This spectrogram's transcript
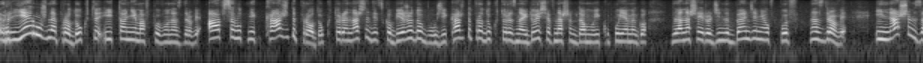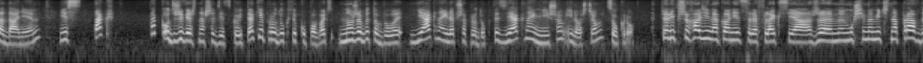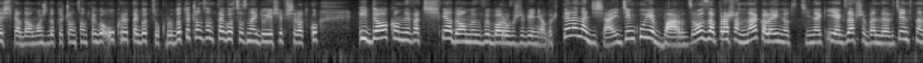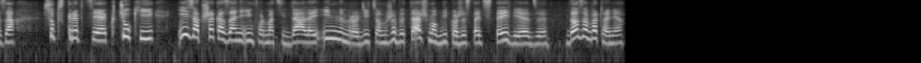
je różne produkty i to nie ma wpływu na zdrowie. Absolutnie każdy produkt, który nasze dziecko bierze do buzi, każdy produkt, który znajduje się w naszym domu i kupujemy go dla naszej rodziny, będzie miał wpływ na zdrowie. I naszym zadaniem jest tak, tak odżywiać nasze dziecko i takie produkty kupować, no żeby to były jak najlepsze produkty z jak najmniejszą ilością cukru. Czyli przychodzi na koniec refleksja, że my musimy mieć naprawdę świadomość dotyczącą tego ukrytego cukru, dotyczącą tego, co znajduje się w środku i dokonywać świadomych wyborów żywieniowych. Tyle na dzisiaj. Dziękuję bardzo. Zapraszam na kolejny odcinek i jak zawsze będę wdzięczna za subskrypcje, kciuki i za przekazanie informacji dalej innym rodzicom, żeby też mogli korzystać z tej wiedzy. Do zobaczenia!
